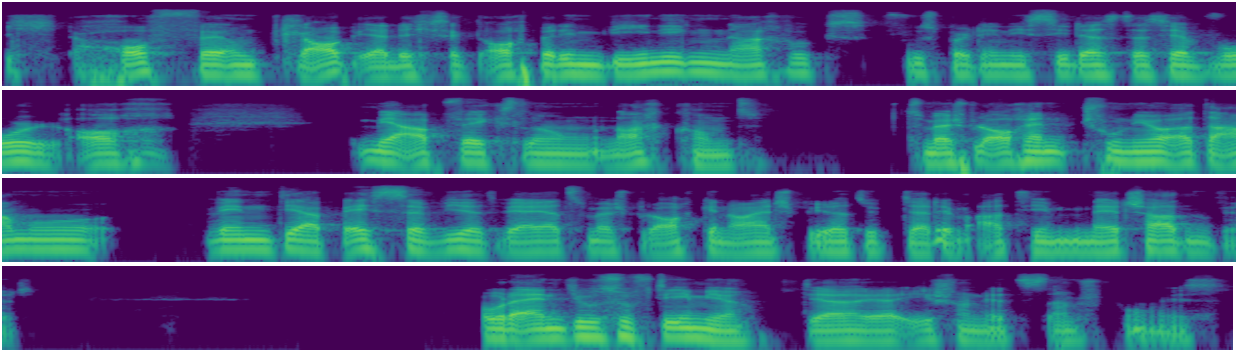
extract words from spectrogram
ich hoffe und glaube ehrlich gesagt auch bei dem wenigen Nachwuchsfußball, den ich sehe, dass das ja wohl auch mehr Abwechslung nachkommt. Zum Beispiel auch ein Junior Adamu, wenn der besser wird, wäre ja zum Beispiel auch genau ein Spielertyp, der dem A-Team nicht schaden wird. Oder ein Yusuf Demir, der ja eh schon jetzt am Sprung ist.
